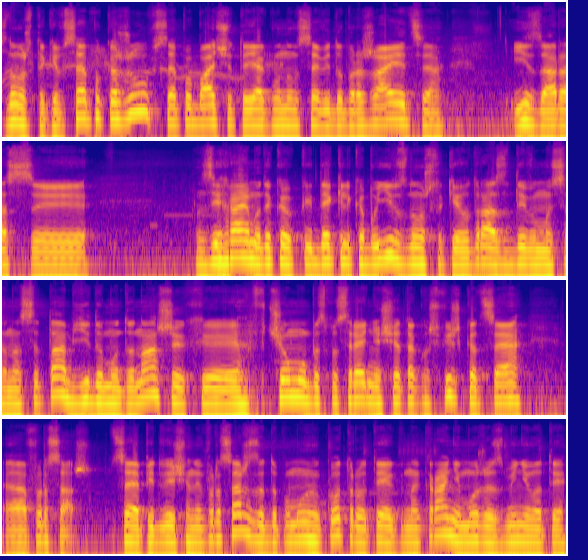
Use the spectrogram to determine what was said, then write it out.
Знову ж таки, все покажу, все побачите, як воно все відображається. І зараз е, зіграємо декілька боїв. Знову ж таки, одразу дивимося на сетап, їдемо до наших. Е, в чому безпосередньо ще також фішка це е, форсаж. Це підвищений форсаж, за допомогою котрого ти як на екрані можеш змінювати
